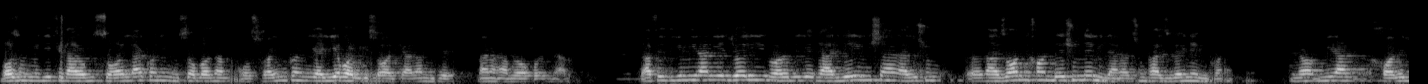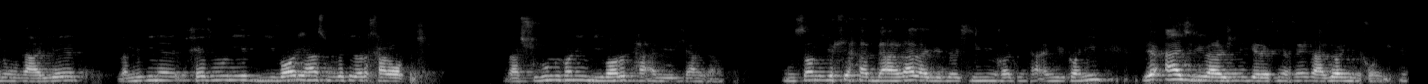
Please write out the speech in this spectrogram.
باز اون میگه که قرار سوال نکنی موسی بازم عذرخواهی می‌کنه. میگه یه بار دیگه سوال کردم دیگه من همراه خود نرم دفعه دیگه میرن یه جایی وارد یه قریه میشن ازشون غذا می‌خوان بهشون نمیدن ازشون پذیرایی نمی‌کنن. اینا میرن خارج اون قریه و می‌بینه خزمون یه دیواری هست اونجا که داره خراب میشه. و شروع می‌کنه این دیوار رو تعمیر کردن. موسی میگه که حداقل اگه داشتیم می‌خواستیم تعمیر کنیم یه اجری براش می‌گرفتیم مثلا غذایی می‌خوریم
